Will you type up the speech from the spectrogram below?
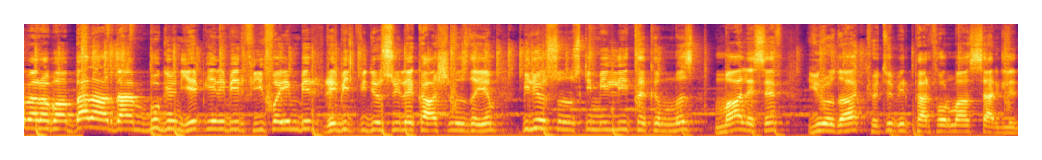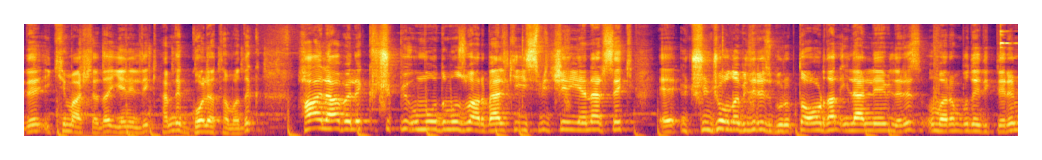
merhaba ben Ardem. Bugün yepyeni bir FIFA 21 Rebuild videosu ile karşınızdayım. Biliyorsunuz ki milli takımımız maalesef Euro'da kötü bir performans sergiledi. İki maçta da yenildik hem de gol atamadık. Hala böyle küçük bir umudumuz var. Belki İsviçre'yi yenersek e, üçüncü olabiliriz grupta. Oradan ilerleyebiliriz. Umarım bu dediklerim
